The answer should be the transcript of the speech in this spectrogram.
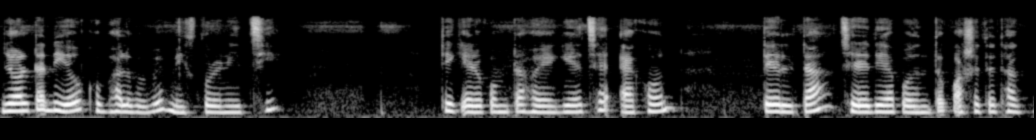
জলটা দিয়েও খুব ভালোভাবে মিক্স করে নিচ্ছি। ঠিক এরকমটা হয়ে গিয়েছে। এখন তেলটা ছেড়ে দেওয়া পর্যন্ত কষাতে থাকব।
